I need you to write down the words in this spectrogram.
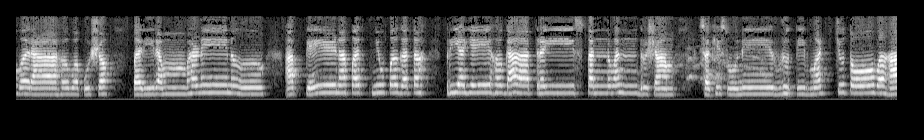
वराहवपुष परिरम्भणेन आप्येण पत्न्युपगतः प्रिययेह गात्रैस्तन्वन्दृशाम् सखिसुनिर्वृत्तिमच्युतो वहा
